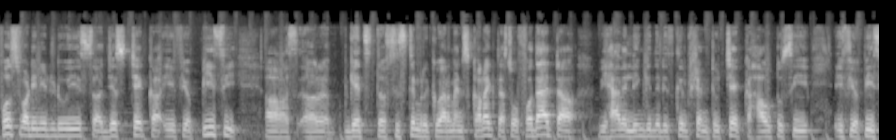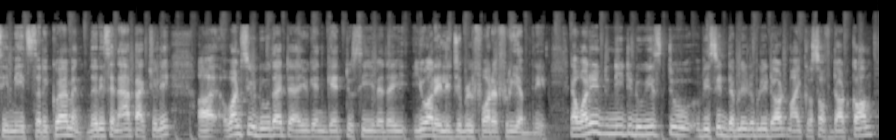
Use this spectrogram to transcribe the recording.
first what you need to do is just check if your PC uh, uh, gets the system requirements correct. So for that, uh, we have a link in the description to check how to see if your PC meets the requirement. There is an app actually. once you do that, you can get to see whether you are eligible for a free upgrade. Now what you need to do is to visit www.microsoft.com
